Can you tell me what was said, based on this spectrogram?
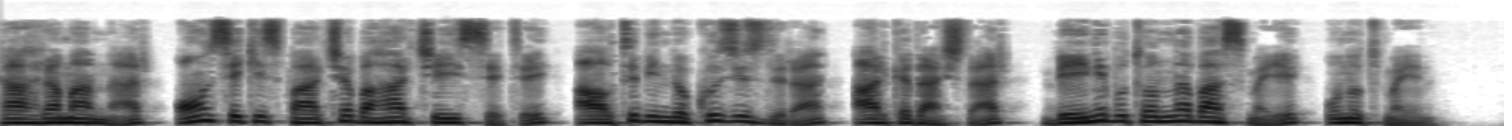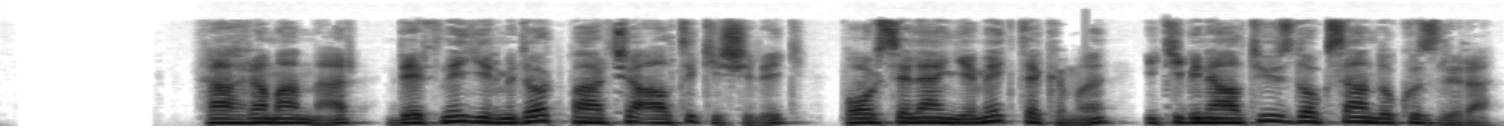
Kahramanlar, 18 parça bahar çeyiz seti, 6900 lira. Arkadaşlar, beğeni butonuna basmayı unutmayın. Kahramanlar, Defne 24 parça 6 kişilik, porselen yemek takımı, 2699 lira.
